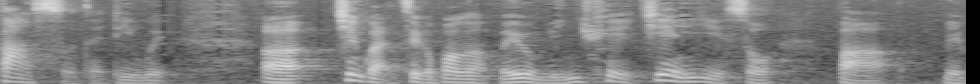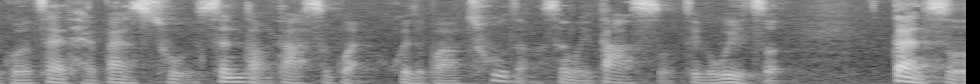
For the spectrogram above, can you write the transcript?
大使的地位。呃，尽管这个报告没有明确建议说把美国在台办事处升到大使馆，或者把处长升为大使这个位置，但是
